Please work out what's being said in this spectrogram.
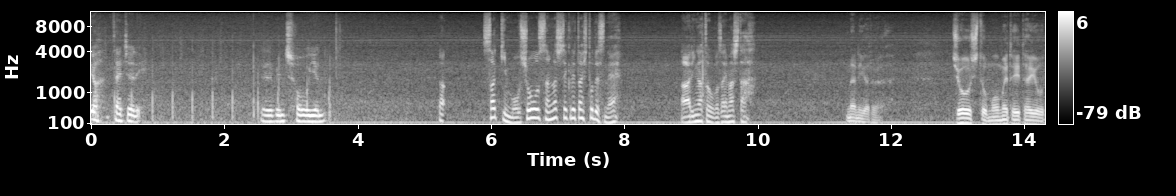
哟，在这里，在这边抽烟。あ、さっき模章を探してくれた人ですね。ありがとうございました。何やら上司と揉めていたよう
